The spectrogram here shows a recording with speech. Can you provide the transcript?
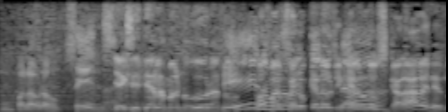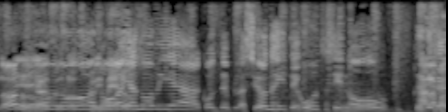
con palabras obscenas. Sí existía la mano dura, ¿no? Sí, No, fue, fue no- lo que nos dijeron los cadáveres, ¿no? Los, No, los no, no, allá no había contemplaciones y te gusta, sino dedica-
